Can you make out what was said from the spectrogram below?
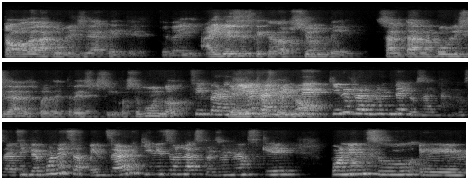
toda la publicidad que te, da ahí. Hay veces que te da opción de saltar la publicidad después de 3 o 5 segundos. Sí, pero ¿quiénes realmente, ¿quiénes realmente lo saltan? O sea, si te pones a pensar quiénes son las personas que ponen su eh,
